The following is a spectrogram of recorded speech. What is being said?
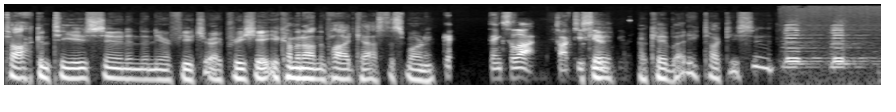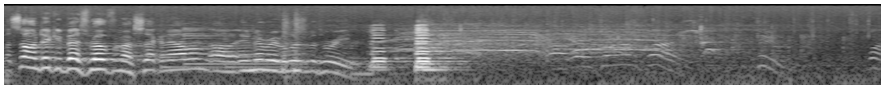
talking to you soon in the near future. I appreciate you coming on the podcast this morning. Okay. Thanks a lot. Talk to you okay. soon. Okay, buddy. Talk to you soon. A song Dickey Betts wrote from our second album, uh, In Memory of Elizabeth Reed. One, two, one,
